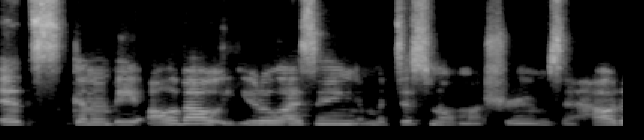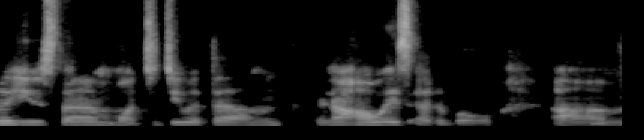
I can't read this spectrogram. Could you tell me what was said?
it's going to be all about utilizing medicinal mushrooms and how to use them, what to do with them. They're not always edible. Um,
